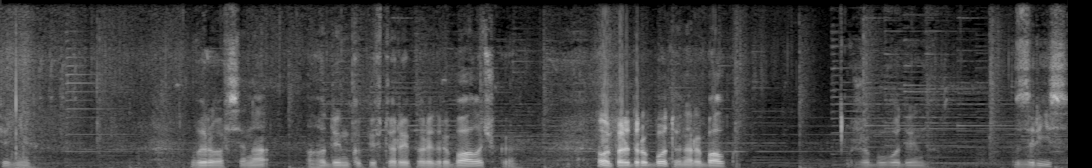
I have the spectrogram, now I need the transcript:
Сьогодні вирвався на годинку-півтори перед рибалочкою. Ой, перед роботою на рибалку. Вже був один зріз,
